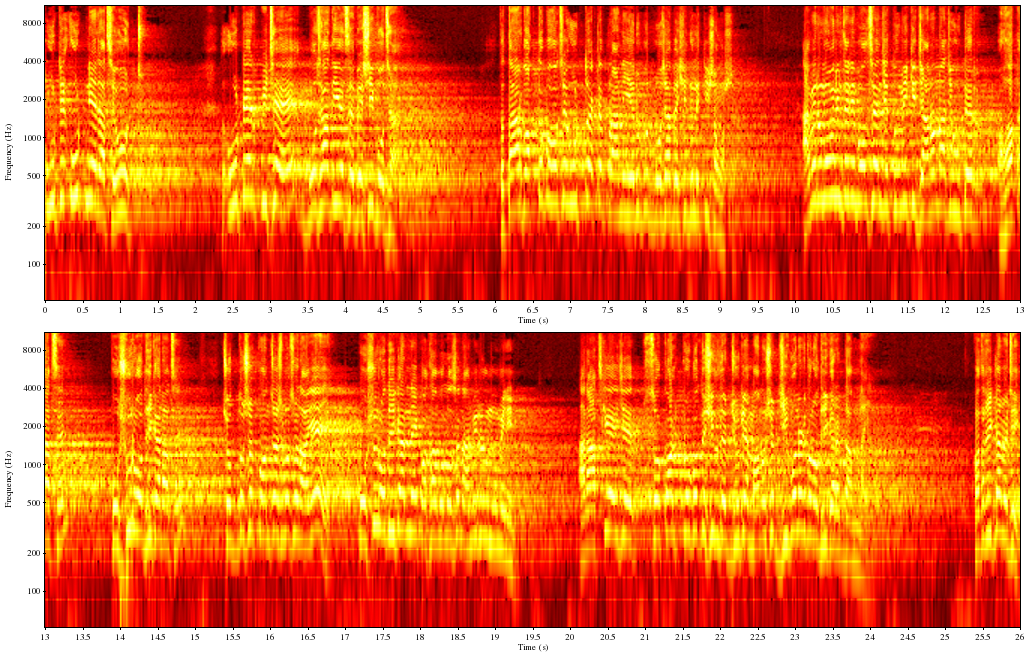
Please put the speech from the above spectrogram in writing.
উটে, উট নিয়ে যাচ্ছে, উট। তো উটের পিঠে বোঝা দিয়েছে বেশি বোঝা। তো তার বক্তব্য হচ্ছে, উট তো একটা প্রাণী, এর উপর বোঝা বেশি দিলে কি সমস্যা? আমিরুল মুমিনিন তিনি বলছেন যে, তুমি কি জানো না যে উটের হক আছে? পশুর অধিকার আছে। চোদ্দোশো পঞ্চাশ বছর আগে পশুর অধিকার নিয়ে কথা বলেছেন আমিরুল মুমিনিন। আর আজকে এই যে সকল প্রগতিশীলদের যুগে মানুষের জীবনের কোনো অধিকারের দাম নাই। কথা ঠিক না ঠিক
